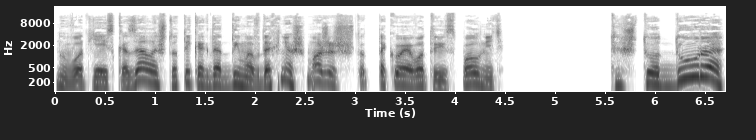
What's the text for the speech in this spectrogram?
Ну вот я и сказала, что ты, когда дыма вдохнешь, можешь что-то такое вот и исполнить. Ты что, дура?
